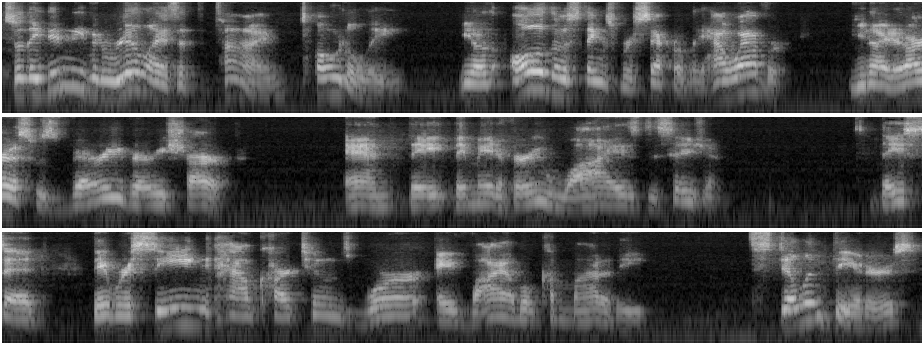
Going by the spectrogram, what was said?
So they didn't even realize at the time, totally, you know, all of those things were separately. However, United Artists was very, very sharp, and they they made a very wise decision. They said they were seeing how cartoons were a viable commodity, still in theaters,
